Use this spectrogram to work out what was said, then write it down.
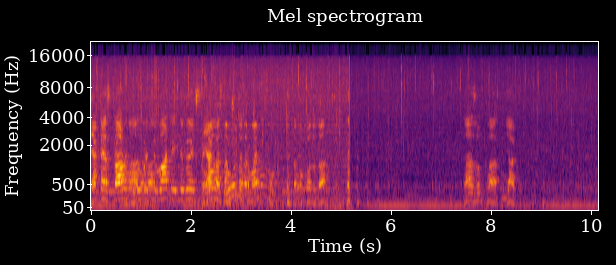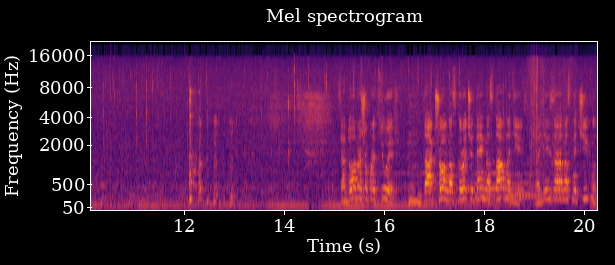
Як тебе справи? Буду працювати і дивитися. А як нас там чути нормальний звук? Та походу, так? Да? Да, звук класний, дякую. Це добре, що працюєш. Так, що, в нас коротше день настав, надіюсь. Надіюсь, зараз нас не чікнуть.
